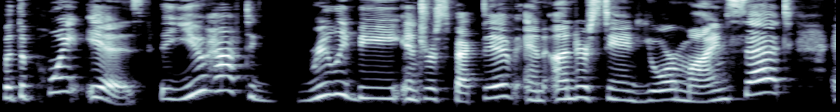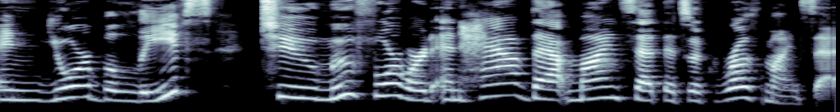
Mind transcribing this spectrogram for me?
But the point is that you have to really be introspective and understand your mindset and your beliefs to move forward and have that mindset that's a growth mindset.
